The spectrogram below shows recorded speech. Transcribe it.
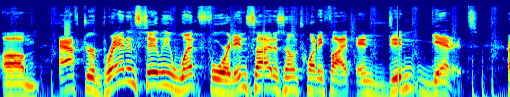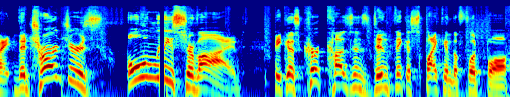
Um, after Brandon Staley went for it inside his own 25 and didn't get it, right? The Chargers only survived because Kirk Cousins didn't think a spike in the football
